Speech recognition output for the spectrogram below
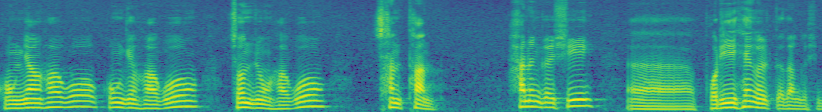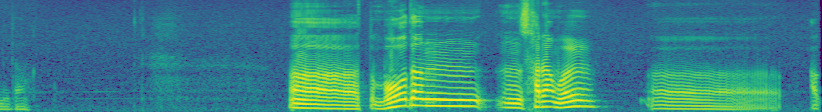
공양하고 공경하고 존중하고 찬탄하는 것이 어, 보리행을 뜻한 것입니다. 어, 또 모든 사람을 어, 아,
